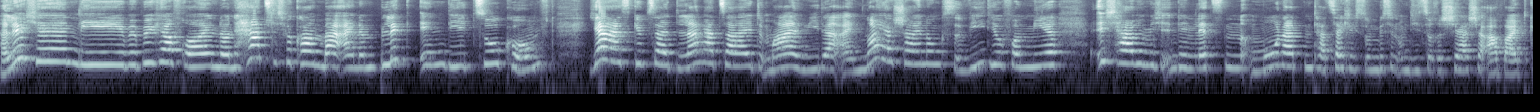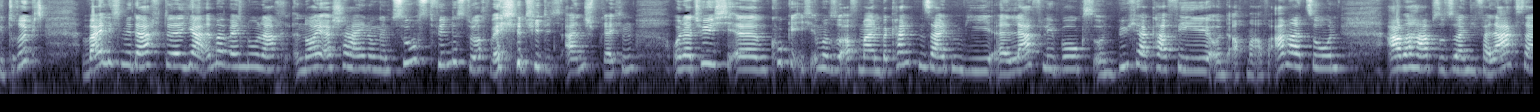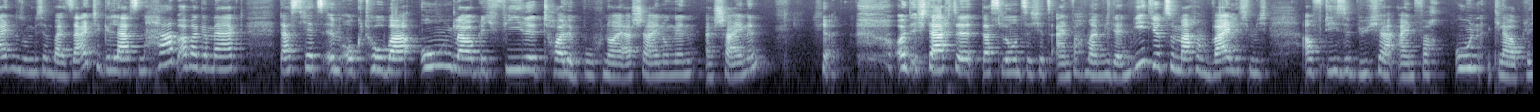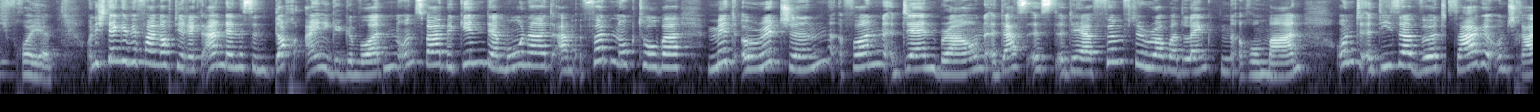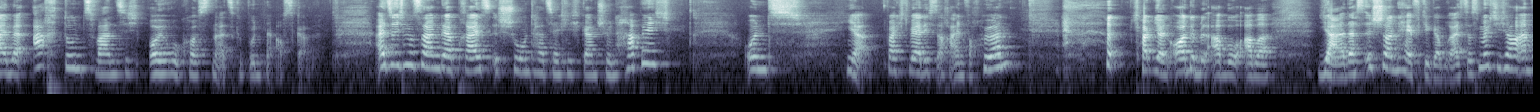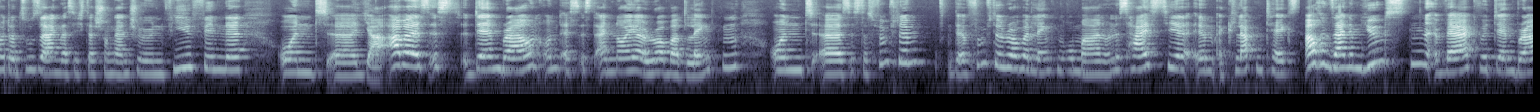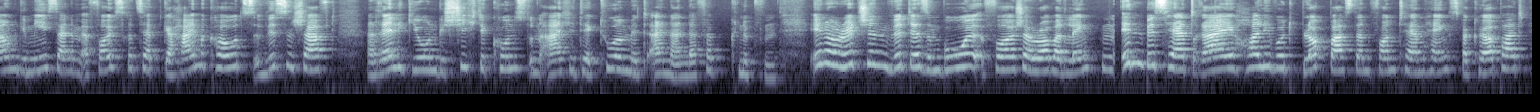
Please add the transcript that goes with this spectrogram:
Hallöchen, liebe Bücherfreunde und herzlich willkommen bei einem Blick in die Zukunft. Ja, es gibt seit langer Zeit mal wieder ein Neuerscheinungsvideo von mir. Ich habe mich in den letzten Monaten tatsächlich so ein bisschen um diese Recherchearbeit gedrückt, weil ich mir dachte, ja, immer wenn du nach Neuerscheinungen suchst, findest du auch welche, die dich ansprechen. Und natürlich äh, gucke ich immer so auf meinen bekannten Seiten wie äh, Lovely Books und Büchercafé und auch mal auf Amazon aber habe sozusagen die Verlagsseiten so ein bisschen beiseite gelassen, habe aber gemerkt, dass jetzt im Oktober unglaublich viele tolle Buchneuerscheinungen erscheinen. Ja. Und ich dachte, das lohnt sich jetzt einfach mal wieder ein Video zu machen, weil ich mich auf diese Bücher einfach unglaublich freue. Und ich denke, wir fangen auch direkt an, denn es sind doch einige geworden. Und zwar beginnt der Monat am 4. Oktober mit Origin von Dan Brown. Das ist der fünfte Robert Langton Roman und dieser wird sage und schreibe 28 Euro kosten als gebundene Ausgabe. Also ich muss sagen, der Preis ist schon tatsächlich ganz schön happig. Und ja, vielleicht werde ich es auch einfach hören. ich habe ja ein Audible-Abo, aber ja, das ist schon ein heftiger Preis. Das möchte ich auch einfach dazu sagen, dass ich das schon ganz schön viel finde. Und äh, ja, aber es ist Dan Brown und es ist ein neuer Robert Langton und äh, es ist das fünfte, der fünfte Robert Langton Roman und es heißt hier im Klappentext, auch in seinem jüngsten Werk wird Dan Brown gemäß seinem Erfolgsrezept geheime Codes, Wissenschaft, Religion, Geschichte, Kunst und Architektur miteinander verknüpfen. In Origin wird der Symbolforscher Robert Langton in bisher drei Hollywood-Blockbustern von Tam Hanks verkörpert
